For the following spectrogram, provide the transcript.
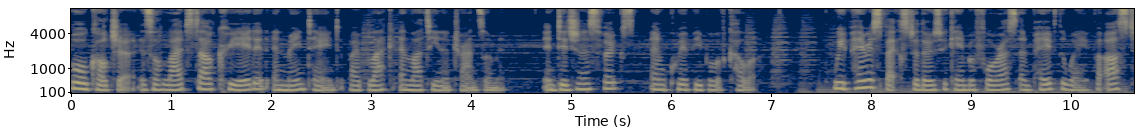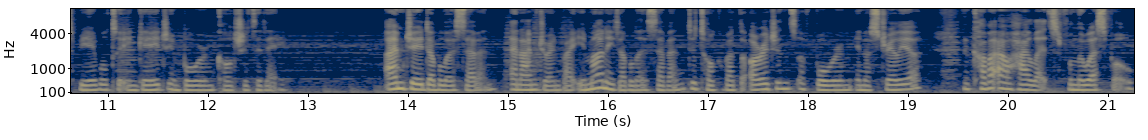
Ball culture is a lifestyle created and maintained by black and Latina trans women, indigenous folks, and queer people of color. We pay respects to those who came before us and paved the way for us to be able to engage in ballroom culture today. I'm J007, and I'm joined by Imani007 to talk about the origins of ballroom in Australia and cover our highlights from the West Ball,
